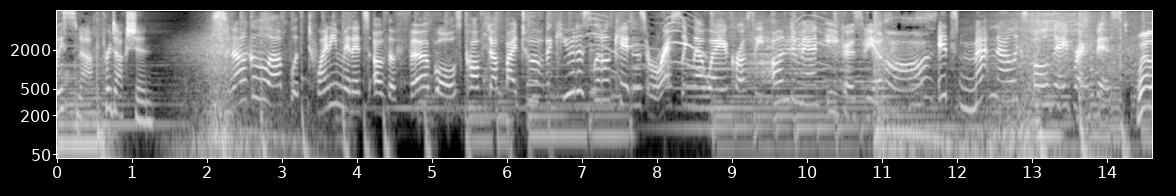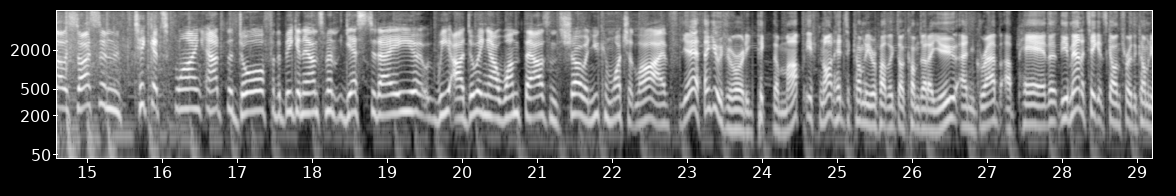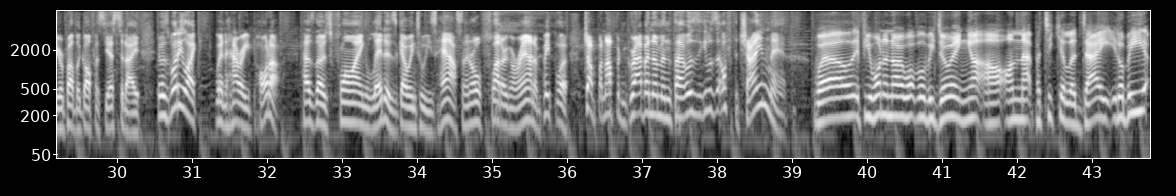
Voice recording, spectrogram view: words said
LiSTNR production. Snuggle up with 20 minutes of the fur balls coughed up by two of the cutest little kittens wrestling their way across the on demand ecosphere. It's Matt and Alex all day breakfast. Well, Alex Dyson, tickets flying out the door for the big announcement yesterday. We are doing our 1000th show and you can watch it live. Yeah, thank you if you've already picked them up. If not, head to comedyrepublic.com.au and grab a pair. The, the amount of tickets going through the Comedy Republic office yesterday, it was bloody like when Harry Potter has those flying letters go into his house and they're all fluttering around and people are jumping up and grabbing them and th- it was, it was off the chain, man. Well, if you want to know what we'll be doing uh, on that particular day, it'll be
